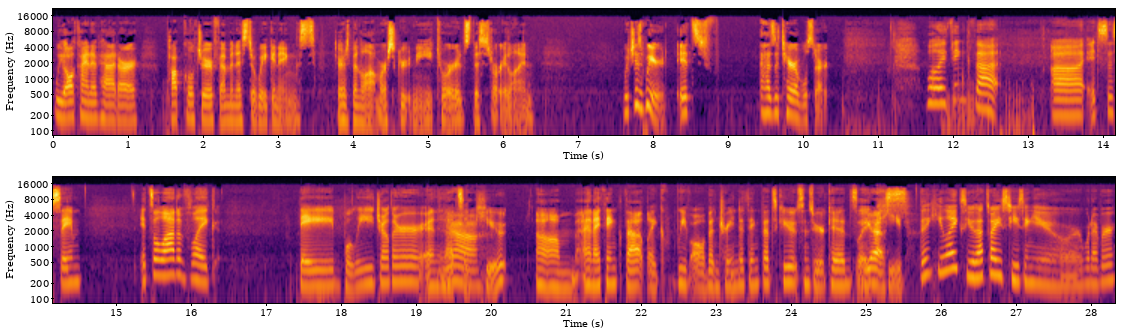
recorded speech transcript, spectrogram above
we all kind of had our pop culture feminist awakenings, there's been a lot more scrutiny towards this storyline, which is weird. It's has a terrible start. Well, I think that uh, it's the same. It's a lot of like they bully each other, and that's like cute. Um, and I think that like we've all been trained to think that's cute since we were kids. Like Yes. he that he likes you, that's why he's teasing you or whatever.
